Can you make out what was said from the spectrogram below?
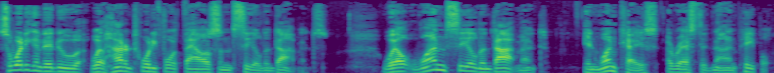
So, what are you going to do with 124,000 sealed indictments? Well, one sealed indictment in one case arrested nine people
